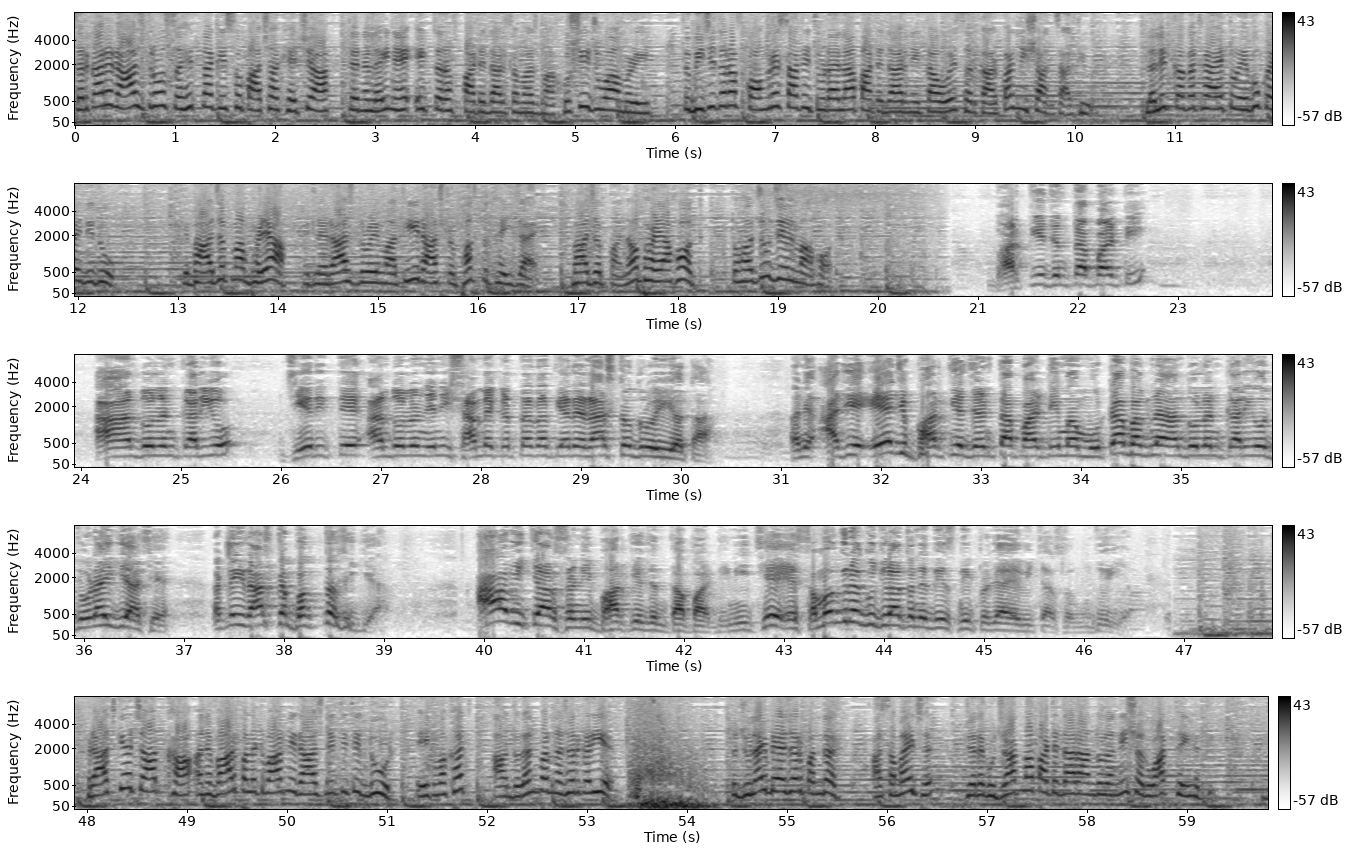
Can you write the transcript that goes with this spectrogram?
સરકારે રાજદ્રોહ સહિતના કેસો પાછા ખેંચ્યા તેને લઈને એક તરફ પાટીદાર સમાજમાં ખુશી જોવા મળી તો બીજી તરફ કોંગ્રેસ સાથે જોડાયેલા પાટીદાર નેતાઓએ સરકાર પર નિશાન સાધ્યું. લલિત કગથરાએ તો એવું કહી દીધું કે ભાજપમાં ભળ્યા એટલે રાજદ્રોહીમાંથી રાષ્ટ્રભક્ત થઈ જાય. ભાજપમાં ન ભળ્યા હોત તો હજુ જેલમાં હોત. ભારતીય જનતા પાર્ટી આ આંદોલનકારીઓ જે રીતે આંદોલન એની સામે કરતા હતા ત્યારે રાષ્ટ્રદ્રોહી હતા. અને આજે એ જ ભારતીય જનતા પાર્ટીમાં મોટા ભાગના આંદોલનકારીઓ જોડાઈ ગયા છે. એટલે રાષ્ટ્રભક્ત થઈ ગયા. આ વિચારસરણી ભારતીય જનતા પાર્ટીની છે. એ સમગ્ર ગુજરાત અને દેશની પ્રજાએ વિચારસરવું જોઈએ. રાજકીય ચાપખા અને વાર પલટવારની રાજનીતિથી દૂર. એક વખત આંદોલન પર નજર કરીએ. તો જુલાઈ બે હજાર પંદર, આ સમય છે જ્યારે ગુજરાતમાં પાટીદાર આંદોલનની શરૂઆત થઈ હતી.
